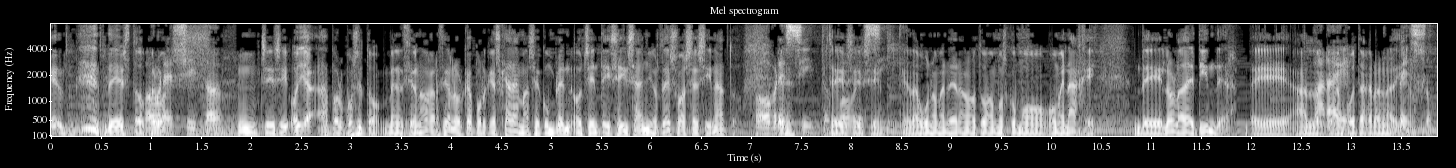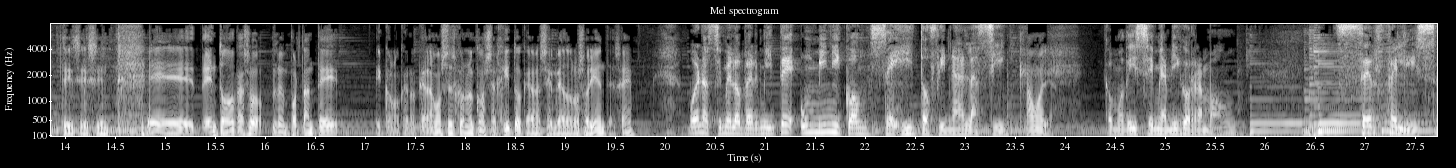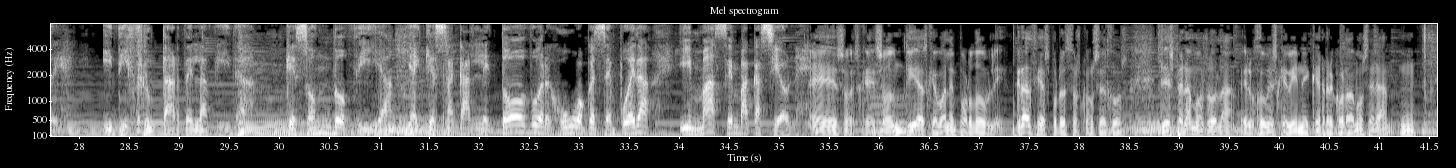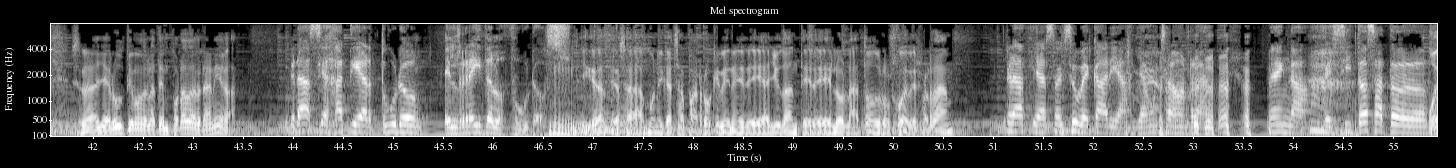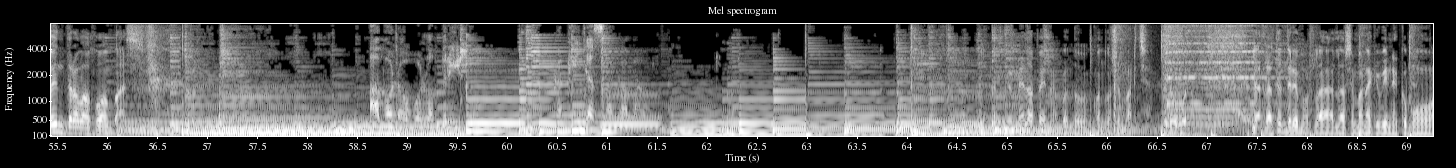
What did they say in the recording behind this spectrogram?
de esto. pero- Pobrecito. Mm, Sí, sí. Oye, a propósito, mencionó a García Lorca porque es que además se cumplen 86 años de su asesinato. Pobrecito, ¿Eh? Sí, sí, pobrecito. sí. Que de alguna manera lo tomamos como homenaje de Lola de Tinder eh, al Para gran él, poeta beso. Sí, sí, sí. Eh, en todo caso, lo importante y con lo que nos quedamos es con el consejito que han enviado los oyentes, ¿eh? Bueno, si me lo permite, un mini consejito final así. Vamos allá. Como dice mi amigo Ramón, ser felices y disfrutar de la vida, que son dos días y hay que sacarle todo el jugo que se pueda y más en vacaciones. Eso es, que son días que valen por doble. Gracias por estos consejos. Te esperamos, Lola, el jueves que viene, que recordamos será, mm, será ya el último de la temporada veraniega. Gracias a ti, Arturo, el rey de los duros. Mm, Y gracias a Mónica Chaparro, que viene de ayudante de Lola todos los jueves, ¿verdad? Gracias, soy su becaria, ya mucha honra. Venga, besitos a todos. Buen trabajo ambas. Vámonos, golondrino, que aquí ya se ha acabado. Me da pena cuando, cuando se marcha. Pero bueno, la, la tendremos la, la semana que viene como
